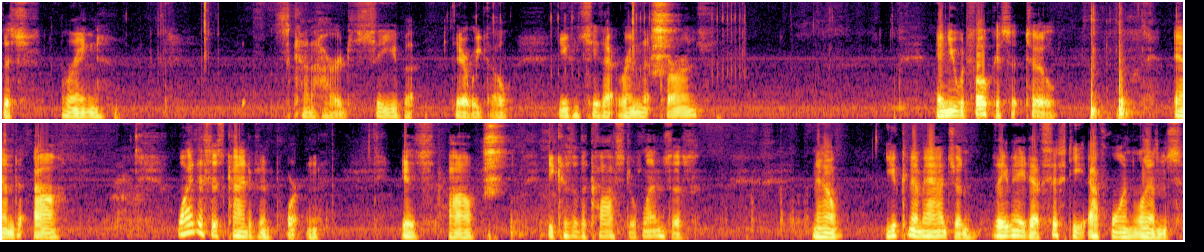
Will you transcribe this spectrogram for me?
this ring. It's kind of hard to see, but there we go. You can see that ring that turns. And you would focus it too. And uh, why this is kind of important is uh, because of the cost of lenses. Now, you can imagine they made a 50 f1 lens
